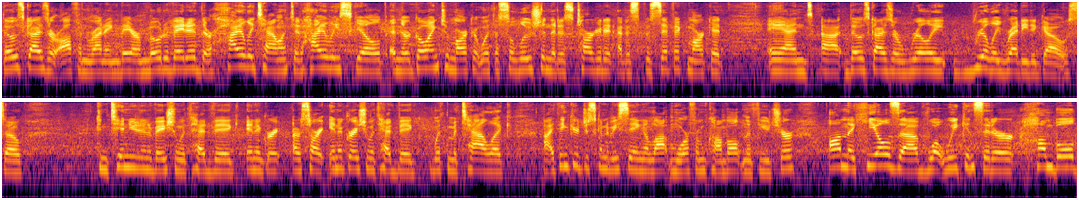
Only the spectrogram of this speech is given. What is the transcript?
Those guys are off and running. They are motivated, they're highly talented, highly skilled, and they're going to market with a solution that is targeted at a specific market, and uh, those guys are really, really ready to go. So continued innovation with Hedvig, integra uh, sorry, integration with Hedvig, with Metallic. I think you're just going to be seeing a lot more from Commvault in the future on the heels of what we consider humbled,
